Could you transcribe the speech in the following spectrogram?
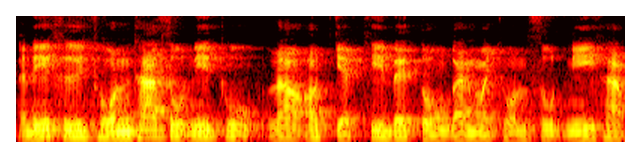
อันนี้คือชนถ้าสูตรนี้ถูกเราเอาเจ็ดที่ได้ตรงกันมาชนสูตรนี้ครับ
